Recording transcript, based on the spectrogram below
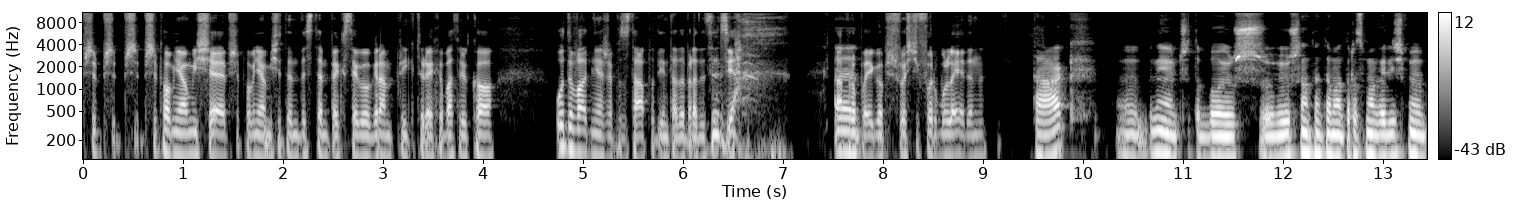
przy, przy, przy, przypomniał, mi się, przypomniał mi się ten występek z tego Grand Prix, który chyba tylko udowadnia, że została podjęta dobra decyzja. A E, propos jego przyszłości w Formule 1. Tak. y, Nie wiem, czy to było już, już na ten temat rozmawialiśmy.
